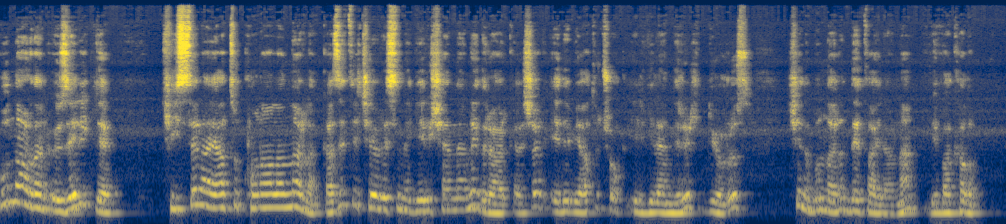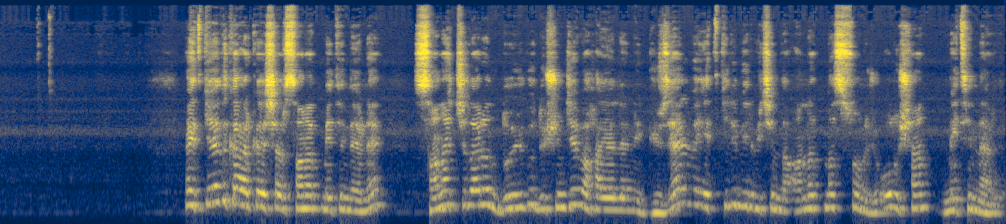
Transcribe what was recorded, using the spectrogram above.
Bunlardan özellikle kişisel hayatı konu alanlarla gazete çevresinde gelişenler nedir arkadaşlar? Edebiyatı çok ilgilendirir diyoruz. Şimdi bunların detaylarına bir bakalım. Evet geldik arkadaşlar sanat metinlerine. Sanatçıların duygu, düşünce ve hayallerini güzel ve etkili bir biçimde anlatması sonucu oluşan metinlerdir.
